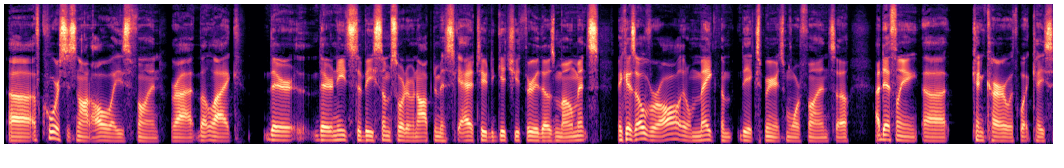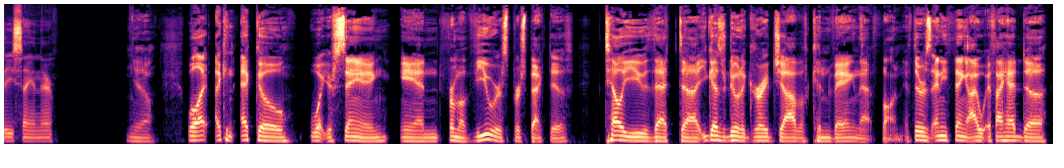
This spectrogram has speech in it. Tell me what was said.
Uh, of course, it's not always fun, right? But like, there, there needs to be some sort of an optimistic attitude to get you through those moments, because overall, it'll make the the experience more fun. So, I definitely uh, concur with what KC's saying there. Yeah. Well, I, I can echo what you're saying and from a viewer's perspective tell you that uh, you guys are doing a great job of conveying that fun if there's anything i if i had to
